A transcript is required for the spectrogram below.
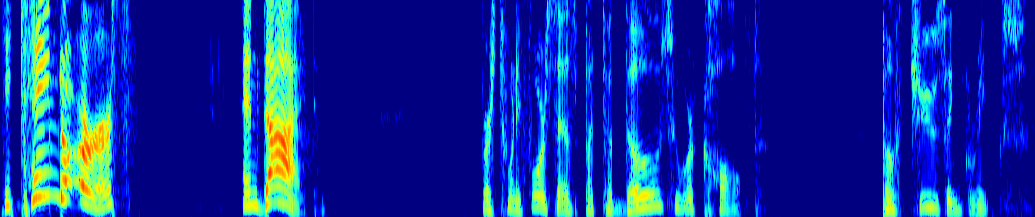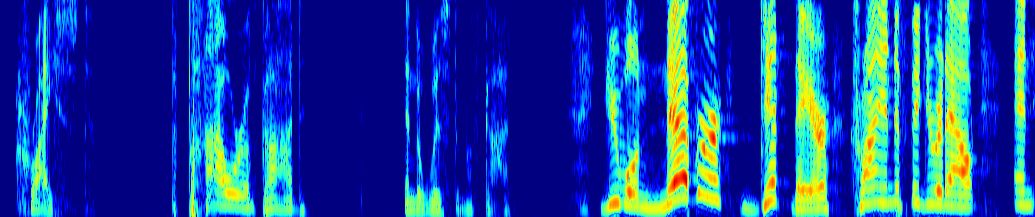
He came to earth and died. Verse 24 says, But to those who were called, both Jews and Greeks, Christ the power of God and the wisdom of God. You will never get there trying to figure it out and,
